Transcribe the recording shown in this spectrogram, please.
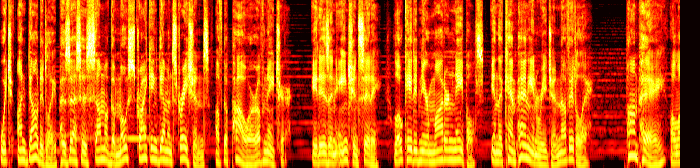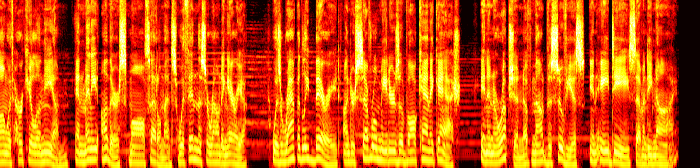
which undoubtedly possesses some of the most striking demonstrations of the power of nature. It is an ancient city, located near modern Naples, in the Campanian region of Italy. Pompeii, along with Herculaneum and many other small settlements within the surrounding area, was rapidly buried under several meters of volcanic ash in an eruption of Mount Vesuvius in AD 79.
